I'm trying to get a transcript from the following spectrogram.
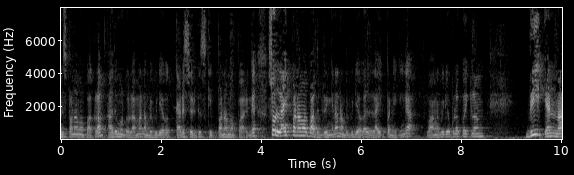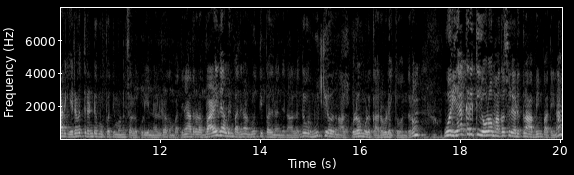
மிஸ் பண்ணாம பார்க்கலாம். அது மட்டும் இல்லாம நம்ம வீடியோவை கடைசி வரைக்கும் ஸ்கிப் பண்ணாம பாருங்க. ஸோ லைக் பண்ணாம பார்த்துட்டு இருக்கீங்கன்னா நம்ம வீடியோவை லைக் பண்ணிக்கோங்க. வாங்க வீடியோக்குள்ள போய்க்கலாம். விஎன்ஆர் இருபத்தி ரெண்டு முப்பத்தி மூணுன்னு சொல்லக்கூடிய நெல் ரகம் பார்த்தீங்கன்னா அதோட வயது அப்படின்னு பார்த்தீங்கன்னா நூற்றி பதினஞ்சு நாள்லேருந்து ஒரு நூற்றி இருபது நாளுக்குள்ள உங்களுக்கு அறுவடைக்கு வந்துடும் ஒரு ஏக்கருக்கு எவ்வளோ மகசூல் எடுக்கலாம் அப்படின்னு பார்த்தீங்கன்னா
